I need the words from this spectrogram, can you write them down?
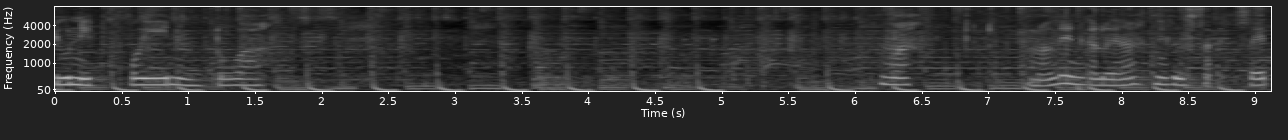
ยูนิตฟรีหนึ่งตัว มา มาเล่นกันเลยนะ นี่คือเซต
